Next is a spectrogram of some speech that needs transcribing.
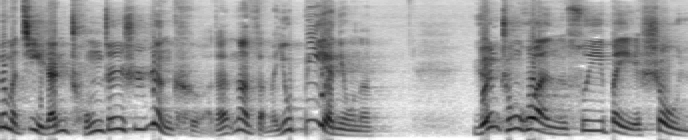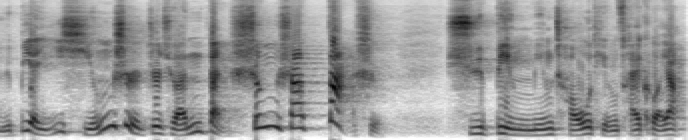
那么，既然崇祯是认可的，那怎么又别扭呢？袁崇焕虽被授予便衣行事之权，但生杀大事需禀明朝廷才可呀。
